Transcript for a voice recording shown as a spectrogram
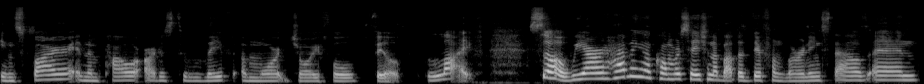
inspire and empower artists to live a more joyful, filled life. So, we are having a conversation about the different learning styles. And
